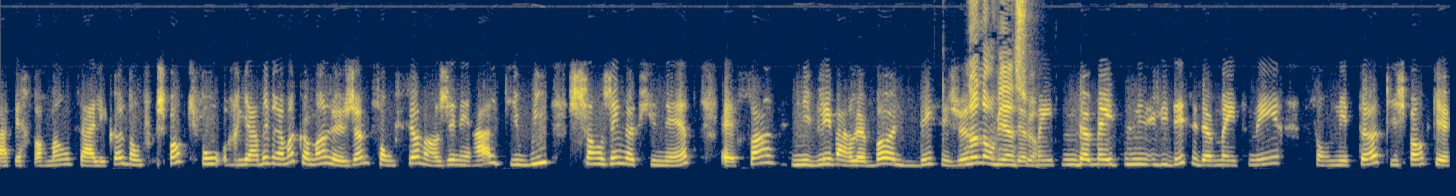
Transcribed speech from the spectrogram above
la performance à l'école. Donc, je pense qu'il faut regarder vraiment comment le jeune fonctionne en général, puis oui, changer notre lunette euh, sans niveler vers le bas. L'idée, c'est juste non, non, bien de, sûr. de l'idée, c'est de maintenir son état. Puis je pense que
